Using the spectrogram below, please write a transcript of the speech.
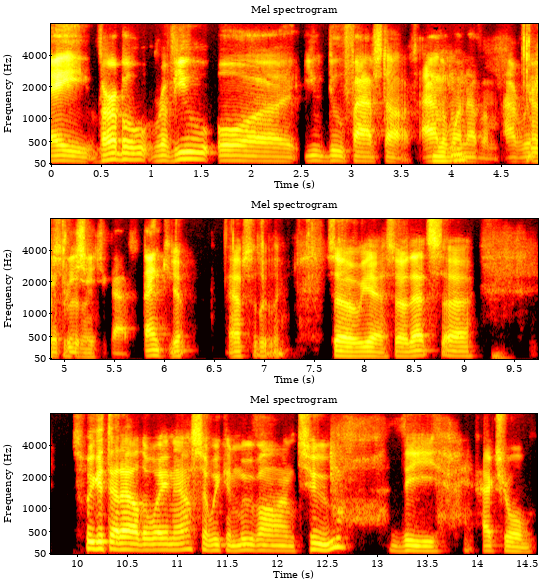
a verbal review or you do five stars. Either mm-hmm. one of them. I really Absolutely. appreciate you guys. Thank you. Yep. Absolutely. So yeah, so that's uh so we get that out of the way now so we can move on to the actual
